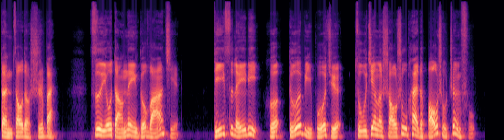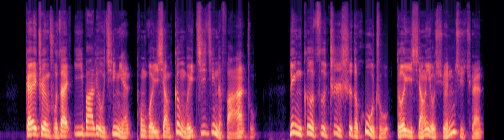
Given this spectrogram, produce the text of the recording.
但遭到失败，自由党内阁瓦解。迪斯雷利和德比伯爵组建了少数派的保守政府。该政府在1867年通过一项更为激进的法案，令各自治世的户主得以享有选举权。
